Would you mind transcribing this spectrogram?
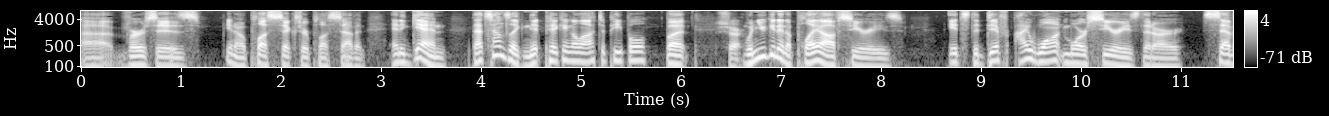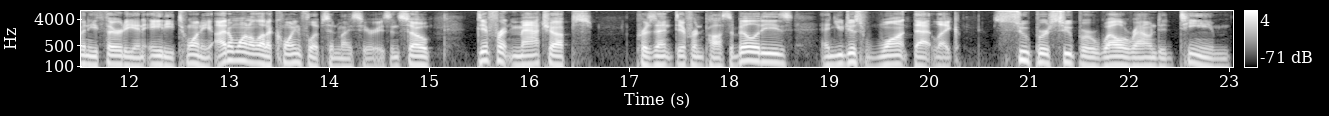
uh, versus you know plus six or plus seven? And again, that sounds like nitpicking a lot to people, but sure, when you get in a playoff series, it's the diff. I want more series that are 70 30 and 80 20. I don't want a lot of coin flips in my series. And so different matchups present different possibilities, and you just want that like super, super well rounded team.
